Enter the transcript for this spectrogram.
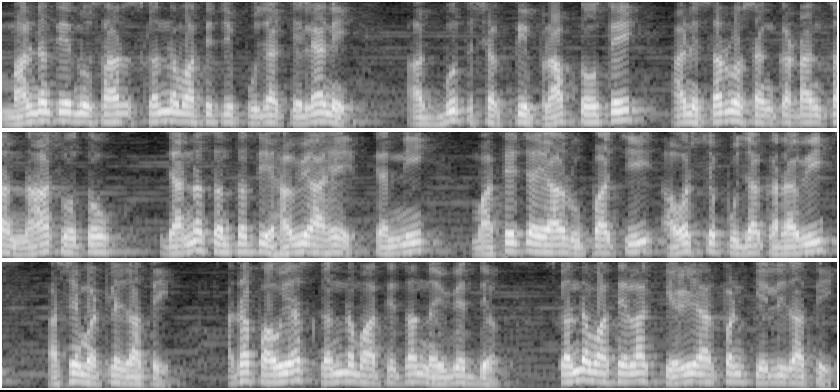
मान्यतेनुसार स्कंदमातेची पूजा केल्याने अद्भुत शक्ती प्राप्त होते आणि सर्व संकटांचा नाश होतो. ज्यांना संतती हवी आहे त्यांनी मातेच्या या रूपाची अवश्य पूजा करावी असे म्हटले जाते. आता पाहूया स्कंदमातेचा नैवेद्य. स्कंदमातेला केळी अर्पण केली जाते.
